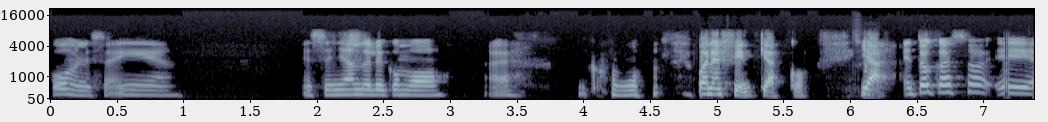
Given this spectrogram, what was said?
jóvenes ahí, eh, enseñándole cómo, eh, cómo- Bueno, en fin, qué asco. Sí. Ya, en todo caso, eh,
